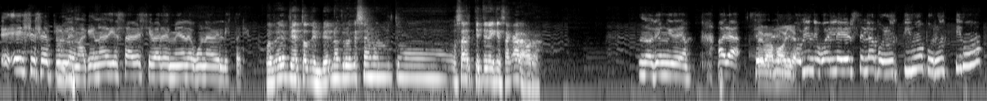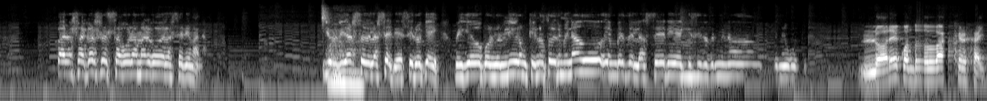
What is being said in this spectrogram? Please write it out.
E- Ese es el problema, que nadie sabe si va a terminar alguna vez la historia. Cuando es Vientos de invierno, creo que se llama el último. O sea, el que tiene que sacar ahora. No tengo idea. Ahora, se recomiendo igual leérsela por último, por último, para sacarse el sabor amargo de la serie mala. Y olvidarse de la serie, decir, ok, me quedo con los libros aunque no estoy terminado, en vez de la serie que sí está terminada. que me gusta. Lo haré cuando baje el hype.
